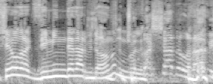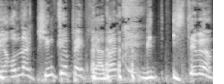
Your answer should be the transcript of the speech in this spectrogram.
şey olarak zemindeler bir de anladın mı Çok böyle? aşağıdalar abi ya. Onlar kim köpek ya. Ben bir, istemiyorum.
